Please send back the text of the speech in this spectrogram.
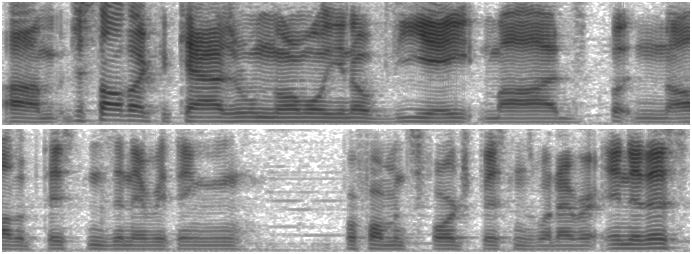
Um, just all like the casual, normal, you know, V8 mods, putting all the pistons and everything, performance forged pistons, whatever, into this.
